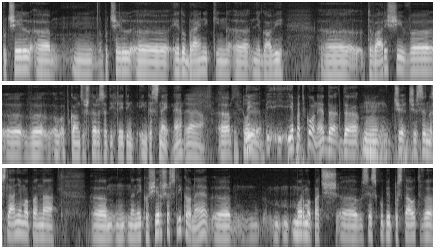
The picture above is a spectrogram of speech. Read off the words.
počel, uh, počel uh, Edo Brajnik in uh, njegovi uh, tovariši v, uh, v, ob koncu 40-ih let in, in kasneje. Ja, ja. uh, je... je pa tako, ne, da, da um, če, če se naslanjamo pa na, um, na neko širšo sliko, ne, uh, moramo pač uh, vse skupaj postaviti v,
